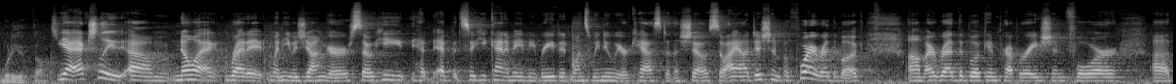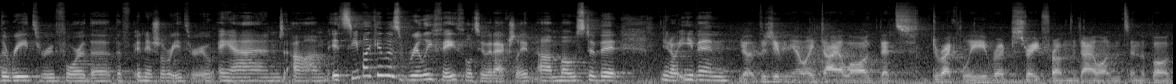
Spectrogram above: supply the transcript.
what are your thoughts? Yeah, actually, um, Noah read it when he was younger, so he had, so he kind of made me read it once we knew we were cast in the show. So I auditioned before I read the book. Um, I read the book in preparation for uh, the read through for the, the initial read through, and um, it seemed like it was really faithful to it. Actually, uh, most of it, you know, even Yeah, there's even yeah, like dialogue that's directly ripped straight from the dialogue that's in the book.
